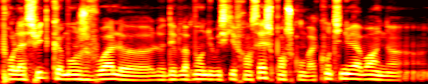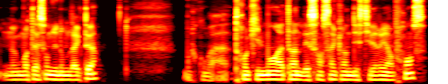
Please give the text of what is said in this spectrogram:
pour la suite, comment je vois le, le développement du whisky français, je pense qu'on va continuer à avoir une, une augmentation du nombre d'acteurs. Donc on va tranquillement atteindre les 150 distilleries en France.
